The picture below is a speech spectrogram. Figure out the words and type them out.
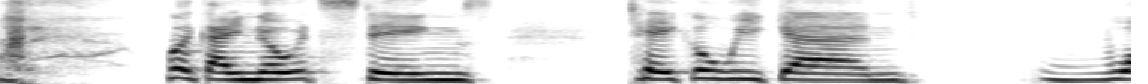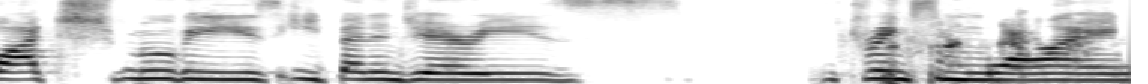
like, I know it stings. Take a weekend, watch movies, eat Ben and Jerry's, drink some wine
